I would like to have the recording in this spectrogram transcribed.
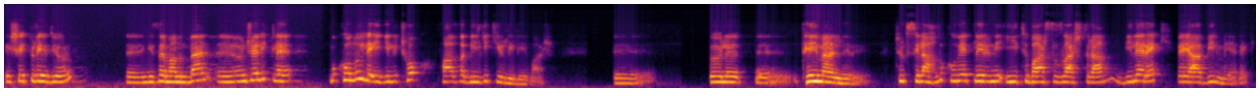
Teşekkür ediyorum Ee, Gizem Hanım. Ben e, öncelikle bu konuyla ilgili çok fazla bilgi kirliliği var. Ee, böyle e, teğmenleri, Türk Silahlı Kuvvetleri'ni itibarsızlaştıran bilerek veya bilmeyerek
